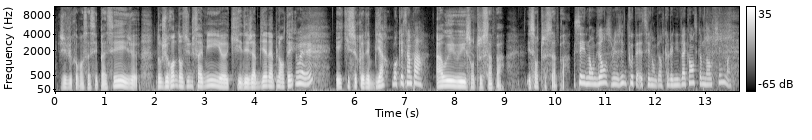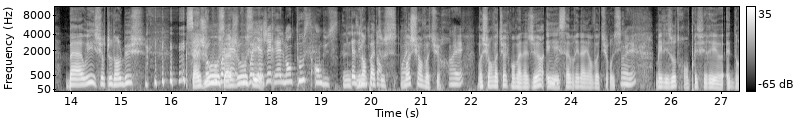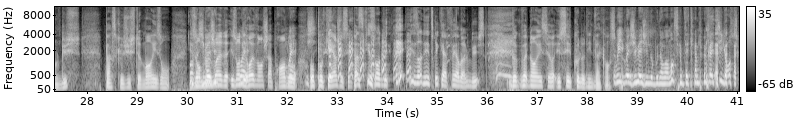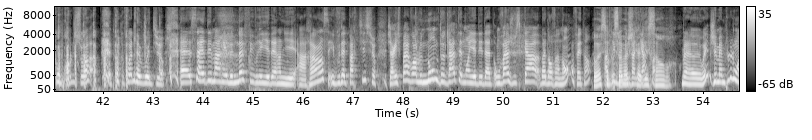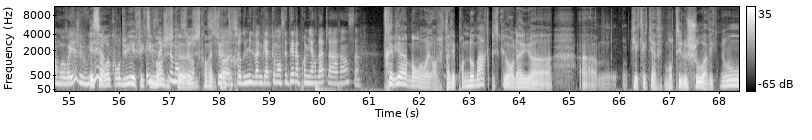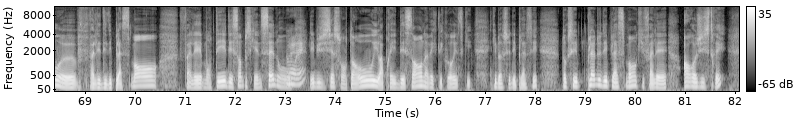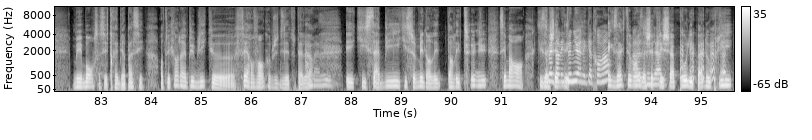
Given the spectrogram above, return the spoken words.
j'ai vu comment ça s'est passé. et je- Donc je rentre dans une famille euh, qui est déjà bien implantée Ouais. et qui se connaît bien. Bon, qui est sympa. Ah oui, oui, ils sont tous sympas. Ils sont tous sympas. C'est une ambiance, j'imagine, tout c'est une ambiance colonie de vacances comme dans le film. Bah oui, surtout dans le bus. ça Donc, joue, vous ça joue. Vous voyagez réellement tous en bus, quasiment non, tout pas le temps. tous. Ouais. Moi, je suis en voiture. Ouais, Moi, je suis en voiture avec mon manager et Mhm. Sabrina est en voiture aussi. Mais les autres ont préféré euh, être dans le bus parce que justement, ils ont, ils Enfin, ont besoin, de- ils ont ouais. des revanches à prendre Ouais. au, au poker. Je sais pas ce qu'ils ont, des, ils ont des trucs à faire dans le bus. Donc et c'est une colonie de vacances. Oui, ouais, j'imagine au bout d'un moment, c'est peut-être un peu fatigant, je comprends le choix parfois de la voiture. Euh, ça a démarré le 9 février dernier à Reims et vous êtes parti sur, j'arrive pas à voir le nombre de dates tellement il y a des dates. On va jusqu'à bah, dans un an en fait, hein, avril ça va jusqu'à 2024. décembre. Bah, euh, oui, j'ai même plus loin, moi, vous voyez, je vais vous Et c'est reconduit effectivement jusqu'en Sur, 24. sur 2024. Comment c'était la première date là à Reims? Très bien. Bon, il fallait prendre nos marques puisqu'on Mhm. a eu un, un- quelqu'un qui a monté le show avec nous. Euh, fallait des déplacements, fallait monter, descendre parce qu'il y a une scène où Ouais. les musiciens sont en haut et après ils descendent avec les choristes qui, qui doivent se déplacer. Donc c'est plein de déplacements qu'il fallait enregistrer. Mais bon, ça s'est très bien passé. En tout cas, on a un public euh, fervent, comme je disais tout à Ah l'heure, bah oui. et qui s'habille, qui se met dans les, dans les tenues. C'est marrant. Ils Qu'ils se mettent dans achètent les des... tenues années 80 Exactement, Ah, ils achètent les chapeaux, les panoplies.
